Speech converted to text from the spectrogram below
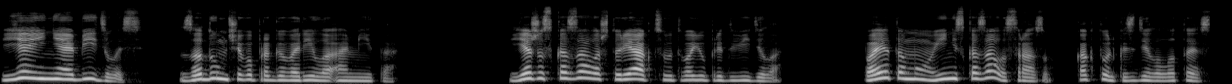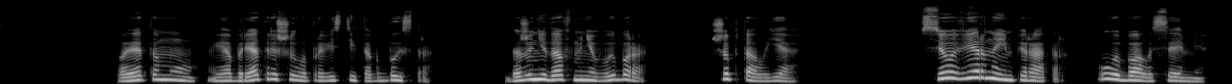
Я и не обиделась, задумчиво проговорила Амита. Я же сказала, что реакцию твою предвидела. Поэтому и не сказала сразу, как только сделала тест. Поэтому и обряд решила провести так быстро, даже не дав мне выбора, шептал я. Все верно, император, улыбалась Эмми.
